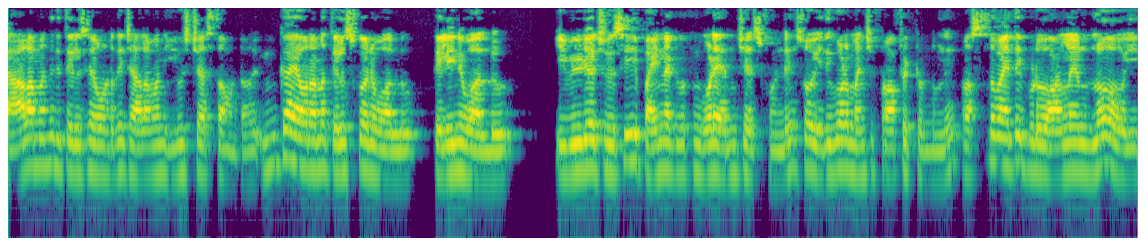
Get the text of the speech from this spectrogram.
చాలా మందికి తెలిసే ఉంటుంది. చాలా మంది యూజ్ చేస్తూ ఉంటారు. ఇంకా ఎవరన్నా తెలుసుకొని వాళ్ళు తెలియని వాళ్ళు ఈ వీడియో చూసి పై నెట్వర్కింగ్ కూడా ఎర్న్ చేసుకోండి. సో ఇది కూడా మంచి ప్రాఫిట్ ఉంటుంది. ప్రస్తుతం అయితే ఇప్పుడు ఆన్లైన్లో ఈ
